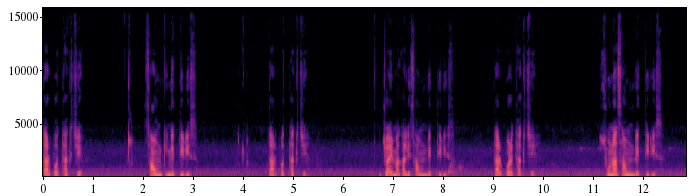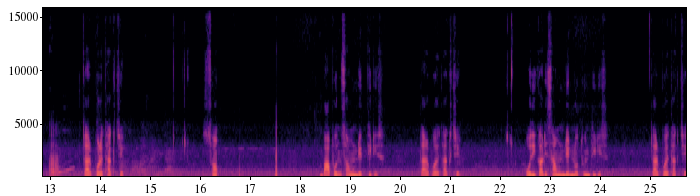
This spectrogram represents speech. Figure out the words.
তারপর থাকছে সাউন্ড কিংয়ের তিরিশ। তারপর থাকছে জয়মা কালী সাউন্ডের তিরিশ। তারপরে থাকছে সোনা সাউন্ডের তিরিশ। তারপরে থাকছে বাপন সাউন্ডের তিরিশ, তারপরে থাকছে অধিকারী সাউন্ডের নতুন তিরিশ, তারপরে থাকছে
